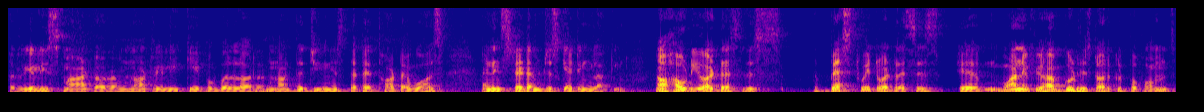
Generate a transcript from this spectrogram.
really smart or i'm not really capable or i'm not the genius that i thought i was and instead i'm just getting lucky? Now how do you address this the best way to address is uh, one if you have good historical performance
